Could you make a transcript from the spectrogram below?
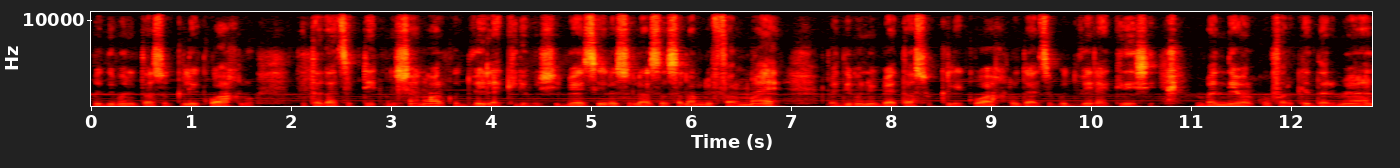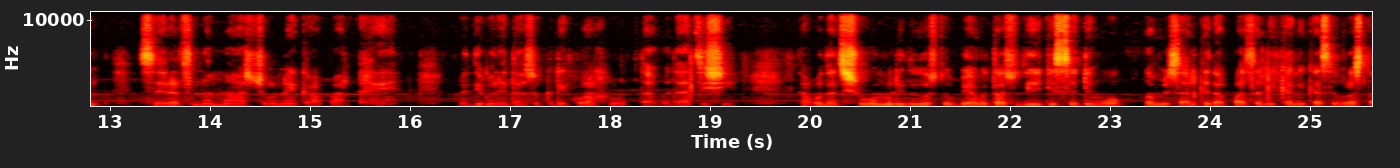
په دې باندې تاسو کلیک واخلو دی ته داسې ټیک نشان ورکړو دوی لا کلي وشي بیا چې رسول الله صلی الله علیه وسلم دی فرمایه په دې باندې بیا تاسو کلیک واخلو داسې به دوی لا کلي شي بندې اور کفر کې درمیان صرف نماز چولنې کا فرق ہے په دې باندې تاسو کلیک واخلو دا به داسې شي دا خو داسې شو وملي د دوستو بیا به تاسو دې کې سیټینګ وکړو که مثال کې دا پاسه لیکنې کسې ورسته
